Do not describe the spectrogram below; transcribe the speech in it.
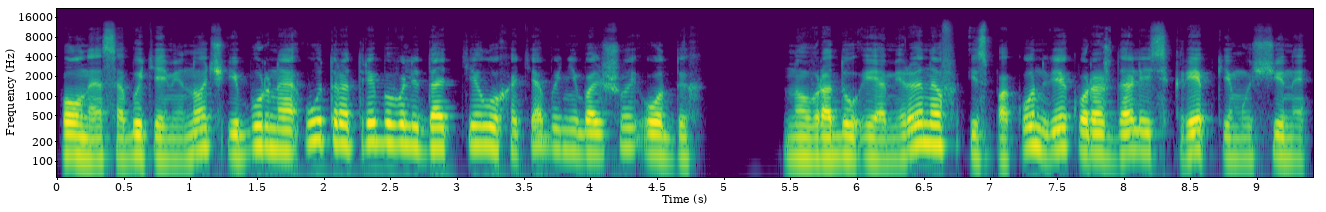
Полное событиями ночь и бурное утро требовали дать телу хотя бы небольшой отдых. Но в роду Иомиренов испокон веку рождались крепкие мужчины,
